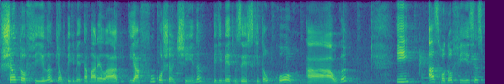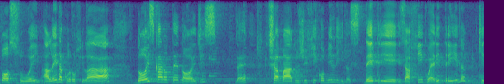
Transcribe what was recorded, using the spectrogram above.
xantofila, que é um pigmento amarelado, e a fucoxantina, pigmentos estes que dão cor à alga. E as rodofícias possuem, além da clorofila A, dois carotenoides, né, chamados de ficobilinas. Dentre eles, a ficoeritrina, que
